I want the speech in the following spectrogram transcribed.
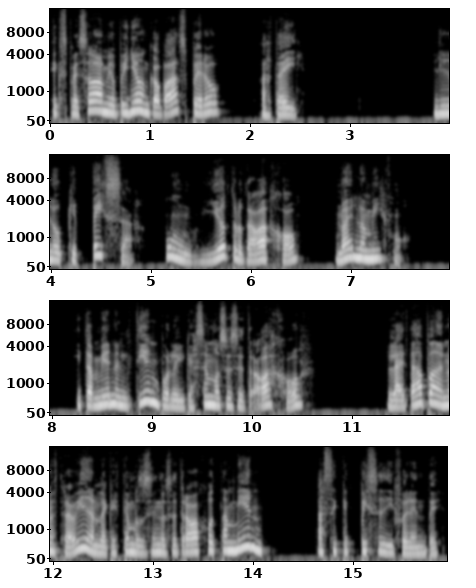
Expresaba mi opinión capaz, pero hasta ahí. Lo que pesa uno y otro trabajo no es lo mismo. Y también el tiempo en el que hacemos ese trabajo, la etapa de nuestra vida en la que estemos haciendo ese trabajo también hace que pese diferente.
